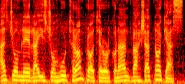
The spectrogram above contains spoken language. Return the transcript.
از جمله رئیس جمهور ترامپ را ترور کنند وحشتناک است.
